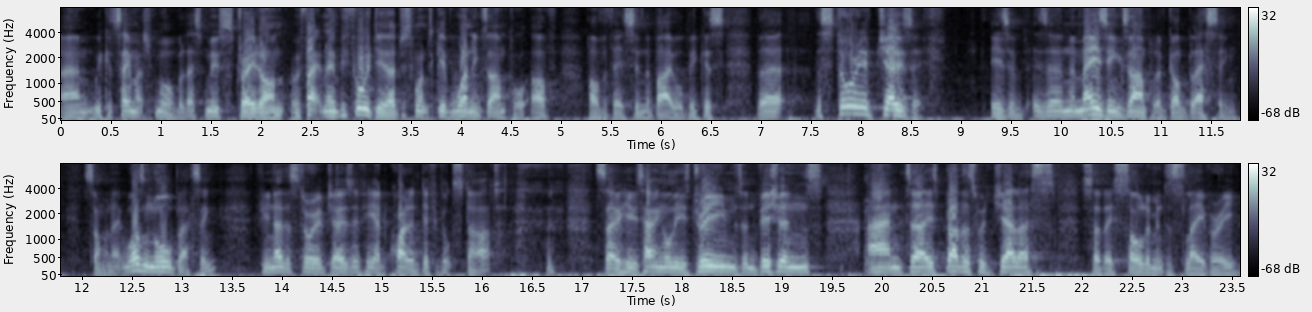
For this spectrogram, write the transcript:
Um, we could say much more, but let's move straight on. In fact, no, before we do, I just want to give one example of, of this in the Bible because the, the story of Joseph is, a, is an amazing example of God blessing someone. It wasn't all blessing, if you know the story of Joseph, he had quite a difficult start. so he was having all these dreams and visions, and uh, his brothers were jealous, so they sold him into slavery.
